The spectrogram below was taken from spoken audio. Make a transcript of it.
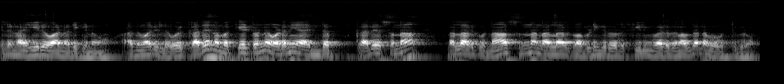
இல்லை நான் ஹீரோவாக நடிக்கணும் அது மாதிரி இல்லை. ஒரு கதை நம்ம கேட்டோன்னே உடனே இந்த கதையை சொன்னால் நல்லாயிருக்கும் நான் சொன்னால் நல்லாயிருக்கும் அப்படிங்கிற ஒரு ஃபீலிங் வரதுனால தான் நம்ம ஒத்துக்கிறோம்.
